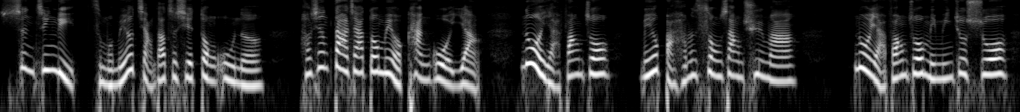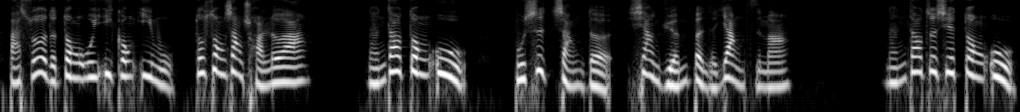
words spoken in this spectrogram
圣经里怎么没有讲到这些动物呢？好像大家都没有看过一样。诺亚方舟没有把他们送上去吗？诺亚方舟明明就说把所有的动物一公一母都送上船了啊！难道动物不是长得像原本的样子吗？难道这些动物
